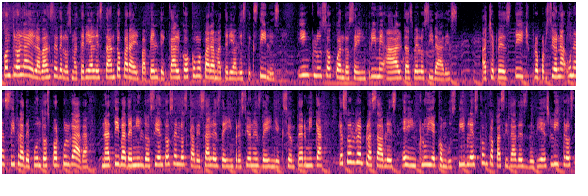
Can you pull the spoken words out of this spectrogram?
controla el avance de los materiales tanto para el papel de calco como para materiales textiles, incluso cuando se imprime a altas velocidades. HP Stitch proporciona una cifra de puntos por pulgada nativa de 1200 en los cabezales de impresiones de inyección térmica que son reemplazables e incluye combustibles con capacidades de 10 litros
